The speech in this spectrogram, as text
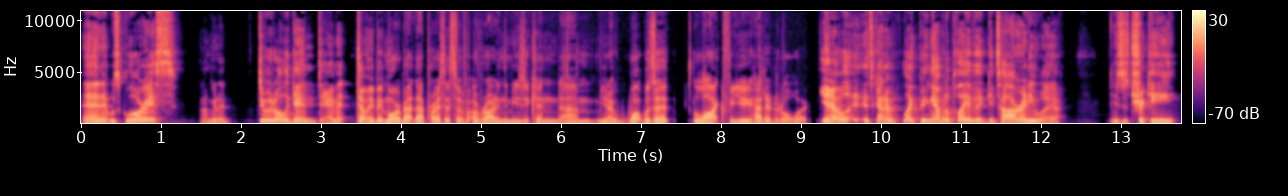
and it was glorious. And I'm to do it all again. Damn it! Tell me a bit more about that process of, of writing the music, and um, you know what was it like for you? How did it all work? Yeah, well, it's kind of like being able to play the guitar anywhere is a tricky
